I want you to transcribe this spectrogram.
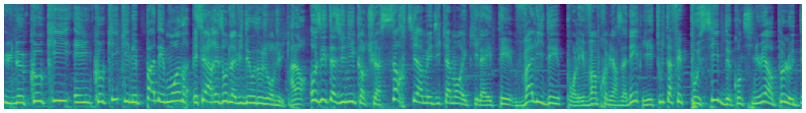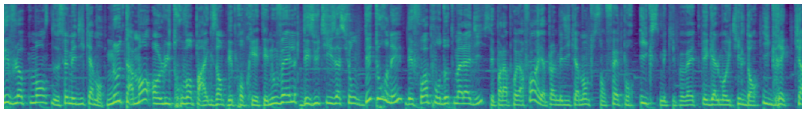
une coquille et une coquille qui n'est pas des moindres et c'est la raison de la vidéo d'aujourd'hui. Alors aux états unis quand tu as sorti un médicament et qu'il a été validé pour les 20 premières années, il est tout à fait possible de continuer un peu le développement de ce médicament. Notamment en lui trouvant par exemple des propriétés nouvelles, des utilisations détournées des fois pour d'autres maladies. C'est pas la première fois, hein. il y a plein de médicaments qui sont faits pour X mais qui peuvent être également utiles dans YK,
